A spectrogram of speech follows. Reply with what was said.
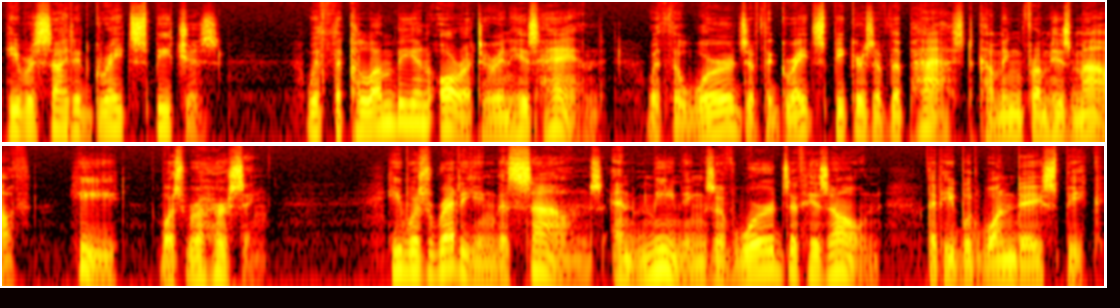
he recited great speeches. With the Columbian orator in his hand, with the words of the great speakers of the past coming from his mouth, he was rehearsing. He was readying the sounds and meanings of words of his own that he would one day speak.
